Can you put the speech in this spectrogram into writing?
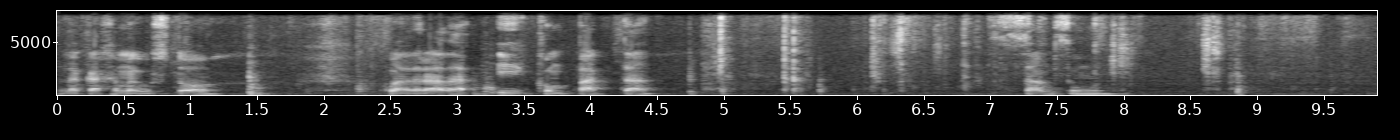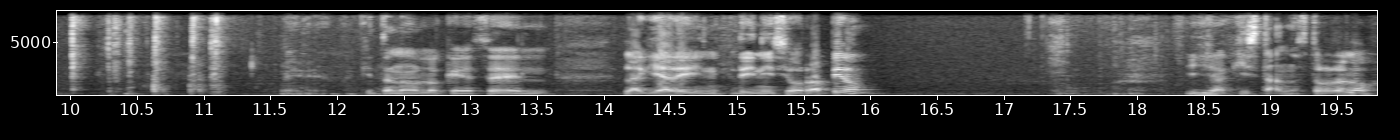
La caja me gustó. Cuadrada y compacta. Samsung. Muy bien. Aquí tenemos lo que es el, la guía de, de inicio rápido. Y aquí está nuestro reloj.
